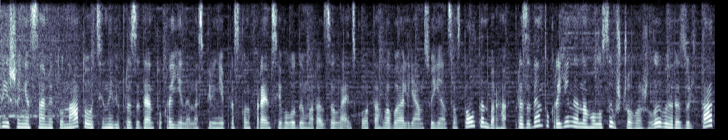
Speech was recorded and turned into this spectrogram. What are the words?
Рішення саміту НАТО оцінив і президент України на спільній прес-конференції Володимира Зеленського та глави альянсу Єнса Столтенберга. Президент України наголосив, що важливий результат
